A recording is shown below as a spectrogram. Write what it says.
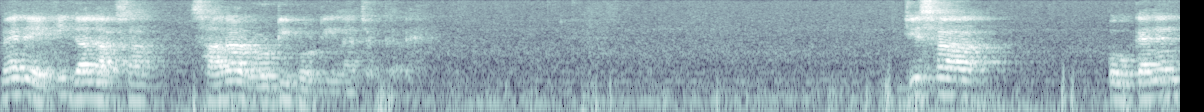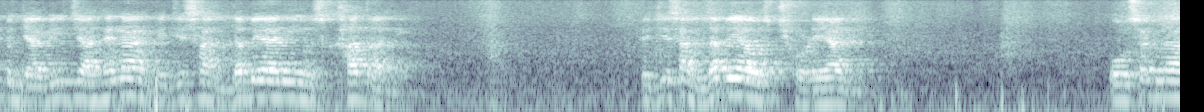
میں ایک ہی گل آخسا سارا روٹی بوٹی نہ چکر ہے۔ جسا ہاں وہ کہنے پنجابی چاہتے نا کہ جسا ہاں لبیا نہیں اس کھادا نہیں تو جسا ہاں لبیا اس چھوڑیا نہیں ہو سکنا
